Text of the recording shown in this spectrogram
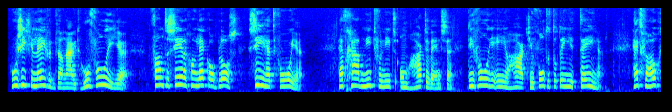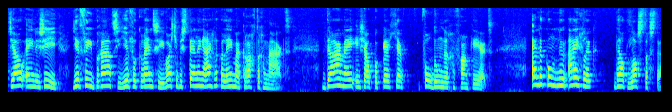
Hoe ziet je leven er dan uit? Hoe voel je je? Fantaseer er gewoon lekker op los. Zie het voor je. Het gaat niet voor niets om hartenwensen. Die voel je in je hart. Je voelt het tot in je tenen. Het verhoogt jouw energie, je vibratie, je frequentie, wat je bestelling eigenlijk alleen maar krachtiger maakt. Daarmee is jouw pakketje voldoende gefrankeerd. En er komt nu eigenlijk het lastigste.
